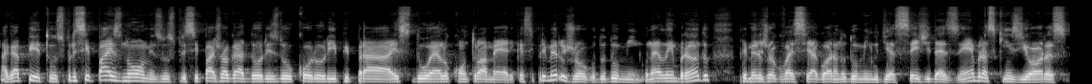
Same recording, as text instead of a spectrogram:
Agapito, os principais nomes, os principais jogadores do Coruripe para esse duelo contra o América, esse primeiro jogo do domingo, né? Lembrando, o primeiro jogo vai ser agora no domingo, dia 6 de dezembro, às 15 horas,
